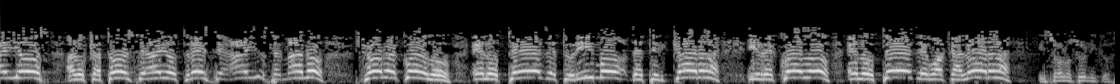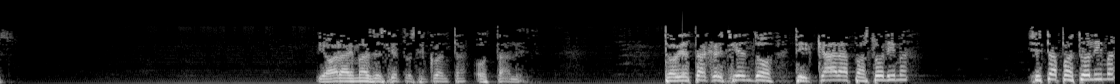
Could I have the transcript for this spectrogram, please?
años, a los 14 años, 13 años, hermano, yo recuerdo el hotel de turismo de Tilcara y recuerdo el hotel de Guacalera y son los únicos. Y ahora hay más de 150 hostales. ¿Todavía está creciendo Tilcara, Pastor Lima? ¿Sí está Pastor Lima?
